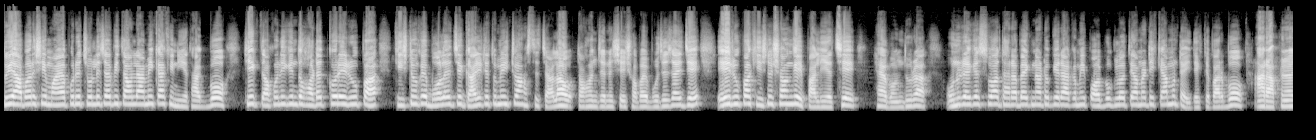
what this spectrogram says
তুই আবার সেই মায়াপুরে চলে যাবি, তাহলে আমি কাকে নিয়ে থাকব? ঠিক তখনই কিন্তু হঠাৎ করে রূপা কৃষ্ণকে বলে যে, গাড়িটা তুমি একটু আসতে চালাও। তখন যেন সেই সবাই বুঝে যায় যে, এই রূপা কৃষ্ণের সঙ্গেই পালিয়েছে। হ্যাঁ বন্ধুরা, অনুরাগের সোয়া ধারাবাহিক নাটকের আগামী পর্বগুলোতে আমরা ঠিক কেমনটাই দেখতে পারব। আর আপনারা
